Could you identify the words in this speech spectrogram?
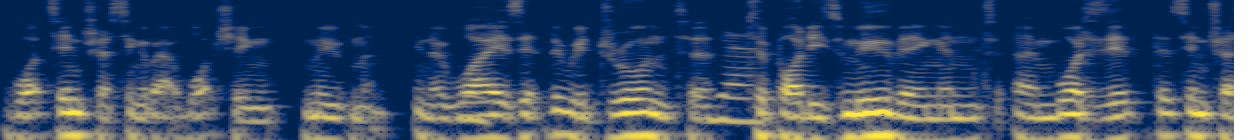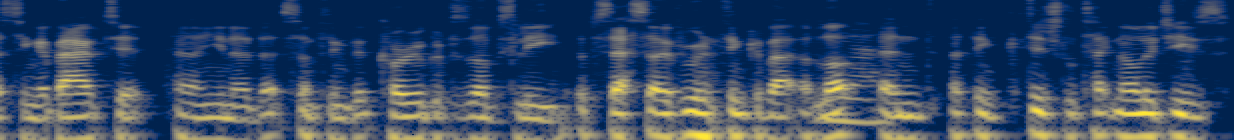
what's interesting about watching movement. You know, why is it that we're drawn to yeah. to bodies moving, and um, what is it that's interesting about it? Uh, you know, that's something that choreographers obviously obsess over and think about a lot. Yeah. And I think digital technologies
